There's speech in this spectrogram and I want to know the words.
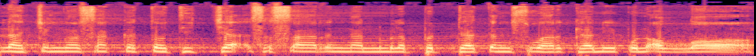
lajeng sageta dijak sesarengan mlebet dhateng swarganipun Allah.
